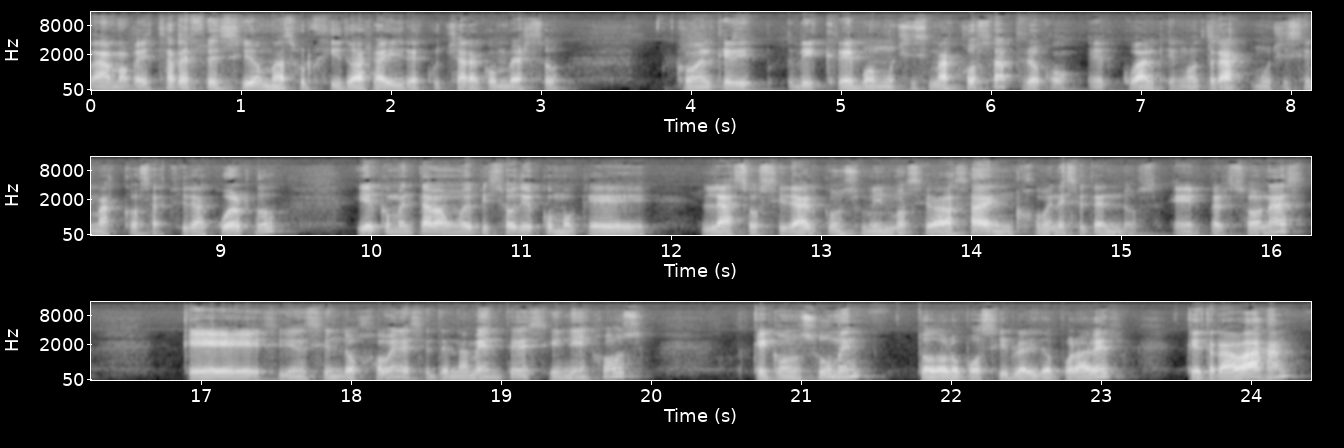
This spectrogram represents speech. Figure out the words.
Vamos, esta reflexión me ha surgido a raíz de escuchar a Converso con el que discrepo en muchísimas cosas, pero con el cual en otras muchísimas cosas estoy de acuerdo. Y él comentaba en un episodio como que la sociedad del consumismo se basa en jóvenes eternos, en personas que siguen siendo jóvenes eternamente, sin hijos, que consumen todo lo posible habido por haber, que trabajan,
